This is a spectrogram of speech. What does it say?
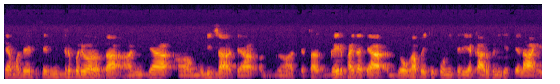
त्यामध्ये ते मित्रपरिवार होता आणि त्या मुलीचा त्या त्याचा गैरफायदा त्या दोघांपैकी कोणीतरी एका आरोपीने घेतलेला आहे.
